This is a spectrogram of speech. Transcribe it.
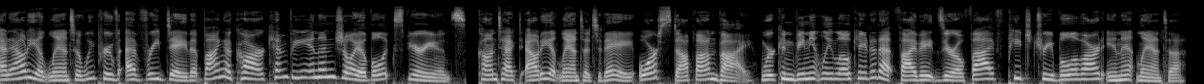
At Audi Atlanta, we prove every day that buying a car can be an enjoyable experience. Contact Audi Atlanta today or stop on by. We're conveniently located at 5805 Peachtree Boulevard in Atlanta.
